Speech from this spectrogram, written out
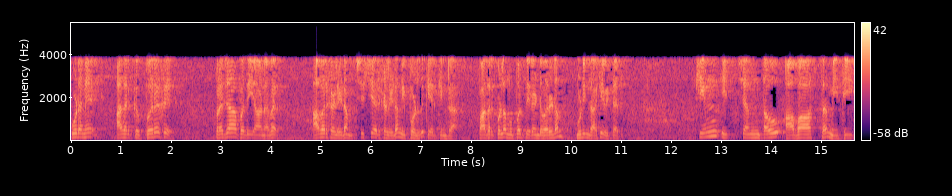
உடனே அதற்கு பிறகு பிரஜாபதியானவர் அவர்களிடம் சிஷ்யர்களிடம் இப்பொழுது கேட்கின்றார். அதற்குள்ள முப்பத்தி இரண்டு வருடம் முடிந்தாகி விட்டது. கிம் இச்சந்தௌ அவாஸ்தமிதி.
